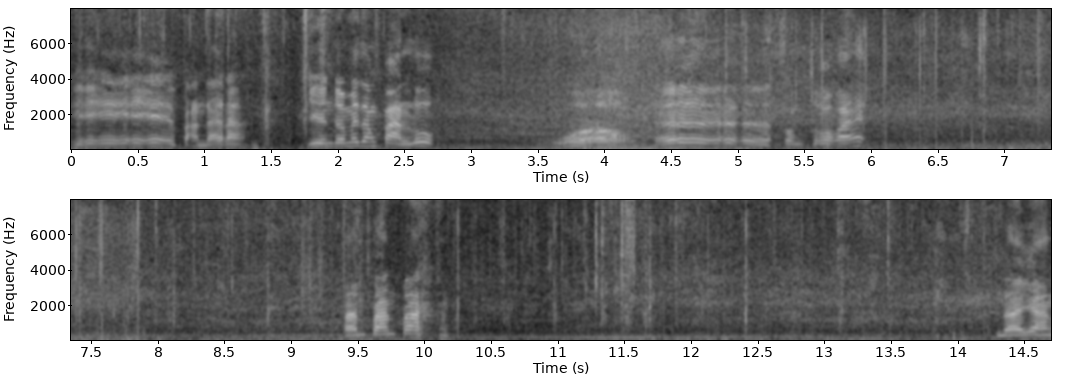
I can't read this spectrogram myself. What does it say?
เอ๊ปั่นได้แล้วยืนโดยไม่ต้องปั่นลูก ว้าว เออทรงตัวไว้ ปันปันปันได้ยัง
